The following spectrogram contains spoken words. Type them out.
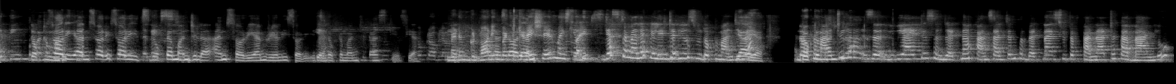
I think Dr. I'm sorry, I'm sorry, sorry. It's Dr. Manjula. I'm sorry. I'm really sorry. It's yeah. Dr. Manjula's case. Yeah. No problem, madam. Good morning. Yeah, but sorry, can I'm, I share my slides? Just a minute. We'll introduce you, Dr. Manjula. Yeah, yeah. Dr. Dr. Manjula is a uveitis and retina consultant from Retina Institute of Karnataka, Bangalore.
